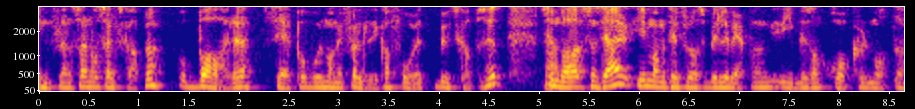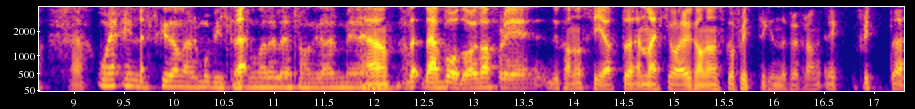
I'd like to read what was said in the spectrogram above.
influenseren og selskapet, og bare ser på hvor mange følgere de kan få ut budskapet sitt, som da, syns jeg, i mange tilfeller også blir levert på en rimelig sånn awkward måte. Ja. Og jeg elsker den der mobiltelefonen der eller et eller annet greier med Ja, det, det er både òg, da. fordi du kan jo si at en merkevare kan jo ønske å flytte kundepreferanse flytte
